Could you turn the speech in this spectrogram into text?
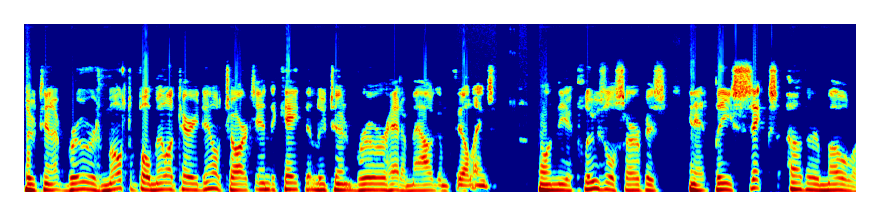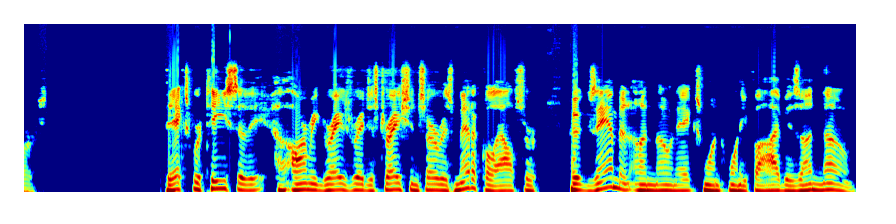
Lieutenant Brewer's multiple military dental charts indicate that Lieutenant Brewer had amalgam fillings on the occlusal surface in at least six other molars. The expertise of the uh, Army Graves Registration Service medical officer who examined unknown X 125 is unknown,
